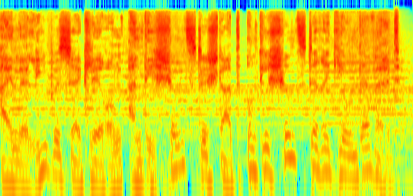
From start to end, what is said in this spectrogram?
Eine Liebeserklärung an die schönste Stadt und die schönste Region der Welt.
